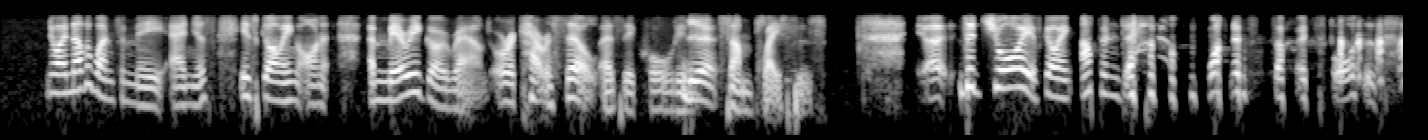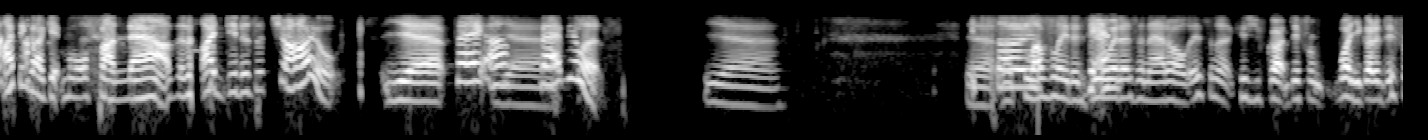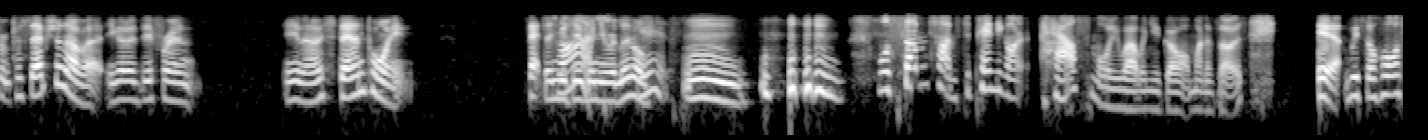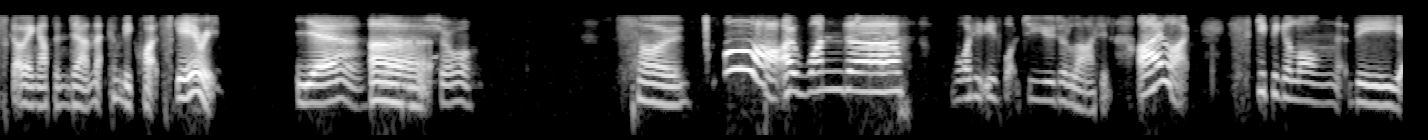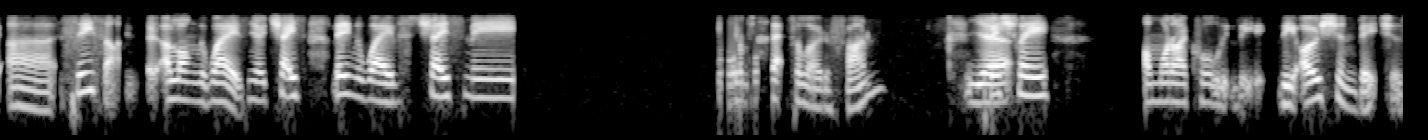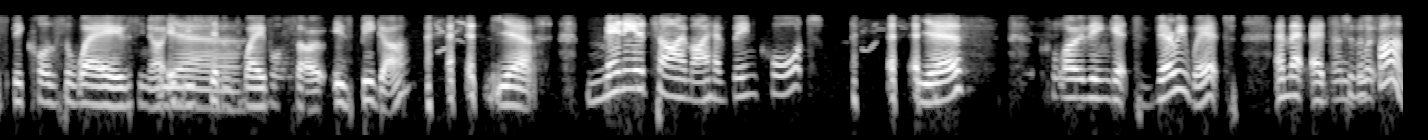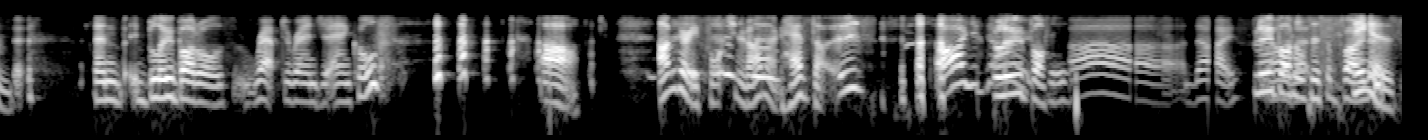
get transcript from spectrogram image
Know, another one for me, Agnes, is going on a merry-go-round or a carousel, as they're called in Yeah. some places. Uh, the joy of going up and down on one of those horses. I think I get more fun now than I did as a child. Yeah, They are Yeah. fabulous. yeah. Yeah, so that's lovely to do and- it as an adult, isn't it? Because you've got different. Well, you've got a different perception of it. You've got a different, you know, standpoint That's than right. you did when you were little. Yes. Mm. Well, sometimes, depending on how small you are when you go on one of those, yeah, with the horse going up and down, that can be quite scary. yeah, yeah, Uh, for sure. So, oh, I wonder what it is. What do you delight in? I like skipping along the uh, seaside, uh, along the waves. You know, chase, letting the waves chase me. That's a load of fun. Yeah, especially on what I call the, the ocean beaches because the waves, you know, Yeah. every seventh wave or so is bigger. yeah, many a time I have been caught. yes. Clothing gets very wet, and that adds And to the fun. And blue bottles wrapped around your ankles. Oh, I'm very fortunate. I don't have those. oh, you don't. Blue bottles. Ah, nice. Blue Well, bottles are that's a bonus. stingers.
